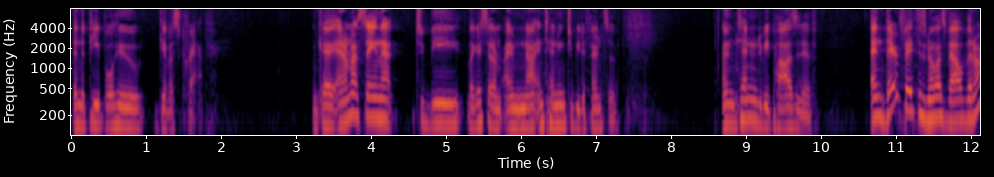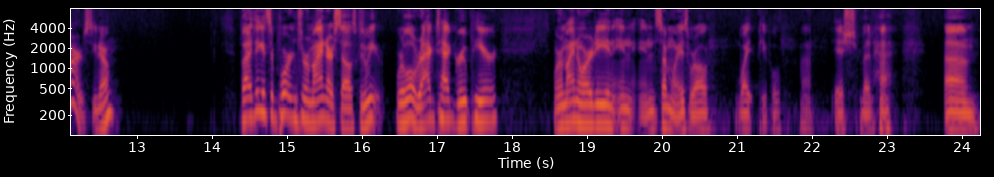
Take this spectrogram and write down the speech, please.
than the people who give us crap. Okay? And I'm not saying that to be, like I said, I'm, I'm not intending to be defensive. I'm intending to be positive. And their faith is no less valid than ours, you know? But I think it's important to remind ourselves because we, we're a little ragtag group here. We're a minority in, in, in some ways. We're all white people uh, ish. But, um,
